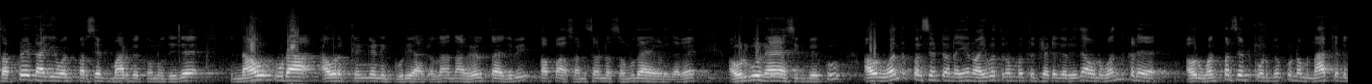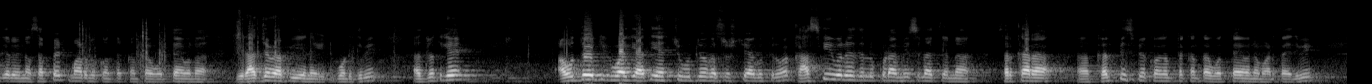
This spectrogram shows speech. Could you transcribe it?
ಸಪ್ರೇಟ್ ಆಗಿ ಒಂದು ಪರ್ಸೆಂಟ್ ಮಾಡಬೇಕು ಅನ್ನೋದಿದೆ. ನಾವು ಕೂಡ ಅವರ ಕೆಂಗಣ್ಣಿಗೆ ಗುರಿ ಆಗಲ್ಲ. ನಾವು ಹೇಳ್ತಾ ಇದ್ದೀವಿ ಪಾಪ ಸಣ್ಣ ಸಣ್ಣ ಸಮುದಾಯಗಳಿದ್ದಾವೆ ಅವ್ರಿಗೂ ನ್ಯಾಯ ಸಿಗಬೇಕು. ಅವ್ರು ಒಂದು ಪರ್ಸೆಂಟನ್ನು ಏನು ಐವತ್ತೊಂಬತ್ತು ಕ್ಯಾಟಗರಿ ಇದೆ ಅವ್ನು ಒಂದು ಕಡೆ ಅವ್ರು ಒಂದು ಪರ್ಸೆಂಟ್ ಕೊಡಬೇಕು ನಮ್ಮ ನಾಲ್ಕು ಕ್ಯಾಟಗರಿಯನ್ನು ಸಪ್ರೇಟ್ ಮಾಡಬೇಕು ಅಂತಕ್ಕಂಥ ಒತ್ತಾಯವನ್ನು ಈ ರಾಜ್ಯವ್ಯಾಪಿ ಏನು ಇಟ್ಕೊಂಡಿದ್ದೀವಿ. ಅದ್ರ ಜೊತೆಗೆ ಔದ್ಯೋಗಿಕವಾಗಿ ಅತಿ ಹೆಚ್ಚು ಉದ್ಯೋಗ ಸೃಷ್ಟಿಯಾಗುತ್ತಿರುವ ಖಾಸಗಿ ವಲಯದಲ್ಲೂ ಕೂಡ ಮೀಸಲಾತಿಯನ್ನು ಸರ್ಕಾರ ಕಲ್ಪಿಸಬೇಕು ಅಂತಕ್ಕಂಥ ಒತ್ತಾಯವನ್ನು ಮಾಡ್ತಾ ಇದ್ವಿ. ಆ,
